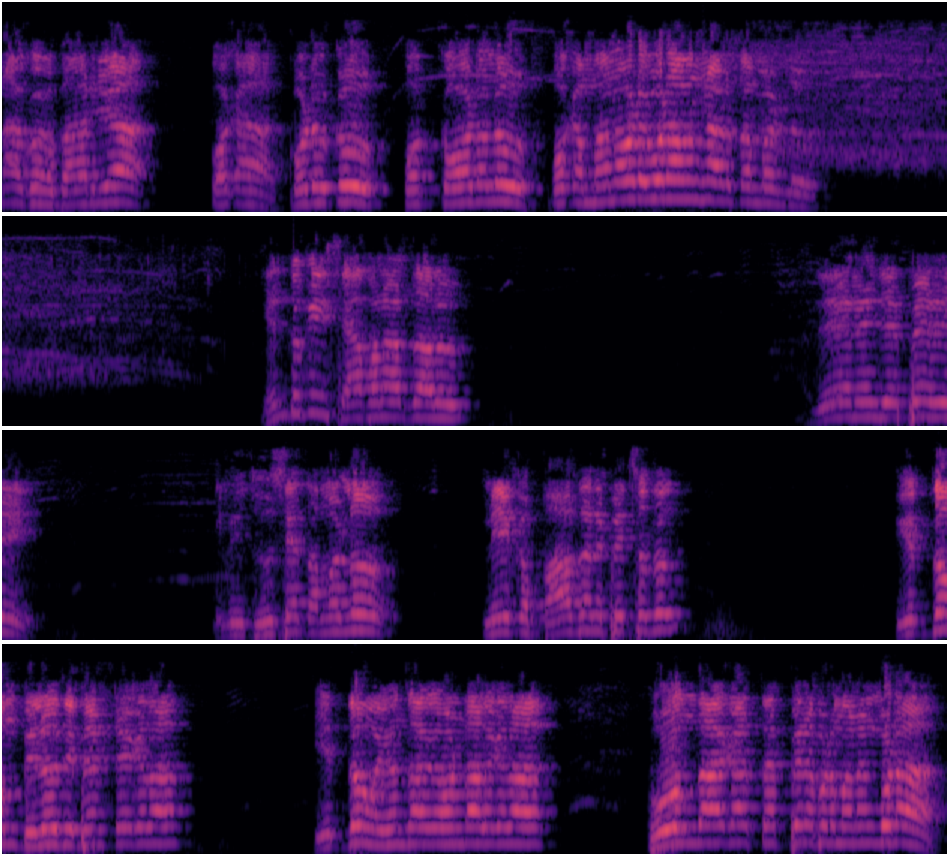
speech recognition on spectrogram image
నాకు ఒక భార్య ఒక కొడుకు ఒక కోడలు ఒక మనవడు కూడా ఉన్నాడు తమ్ముళ్ళు. ఎందుకు ఈ శాపనార్థాలు? అదే నేను చెప్పేది. ఇవి చూసే తమ్ముళ్ళు మీకు బాధ అనిపించదు యుద్ధం బిలోది బెల్టే కదా. యుద్ధం హుందాగా ఉండాలి కదా. హుందాగా తప్పినప్పుడు మనం కూడా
